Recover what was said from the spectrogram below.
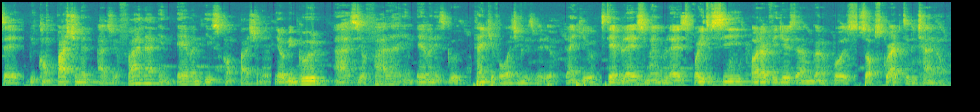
said be compassionate as your father in heaven is compassionate. You know be good as your father in heaven is good. Thank you for watching this video thank you stay blessed remain blessed for you to see other videos that i'm gonna post subscribe to the channel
